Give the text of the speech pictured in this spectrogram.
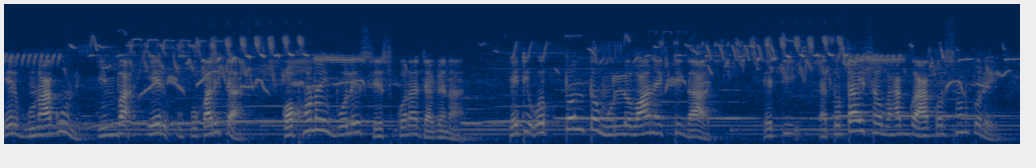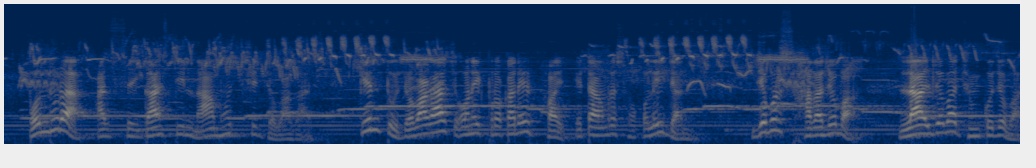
এর গুণাগুণ কিংবা এর উপকারিতা কখনোই বলে শেষ করা যাবে না। এটি অত্যন্ত মূল্যবান একটি গাছ। এটি এতটাই সৌভাগ্য আকর্ষণ করে, বন্ধুরা, আজ সেই গাছটির নাম হচ্ছে জবা গাছ। কিন্তু জবা গাছ অনেক প্রকারের হয়, এটা আমরা সকলেই জানি। যেমন সাদা জবা, লাল জবা, ঝুমকো জবা,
